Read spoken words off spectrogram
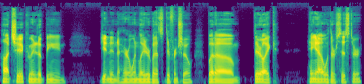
hot chick who ended up being getting into heroin later, but that's a different show. But um, they're like hanging out with her sister,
